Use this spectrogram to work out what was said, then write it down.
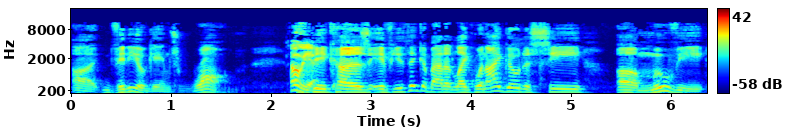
uh, video games wrong. Oh yeah. Because if you think about it, like when I go to see a movie,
